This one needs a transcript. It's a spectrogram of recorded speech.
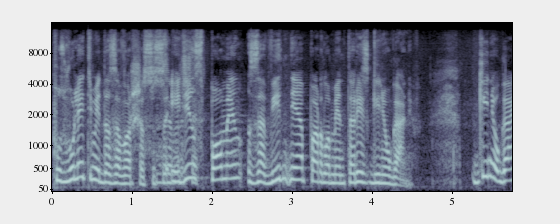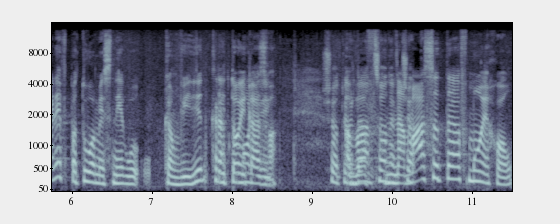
Позволете ми да завърша с Завърши. един спомен за видния парламентарист Гиньо Ганев. Гиньо Ганев, пътуваме с него към Видин Кратко, и той казва... Ви защото Цонев на масата в моя хол,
